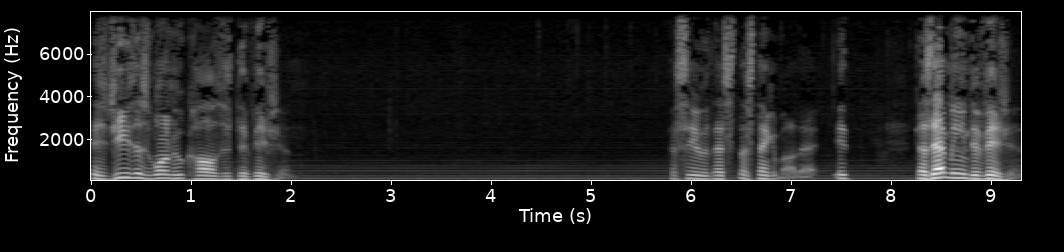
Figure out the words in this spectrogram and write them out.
is Jesus one who causes division? Let's see, let's, let's think about that. It, does that mean division?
